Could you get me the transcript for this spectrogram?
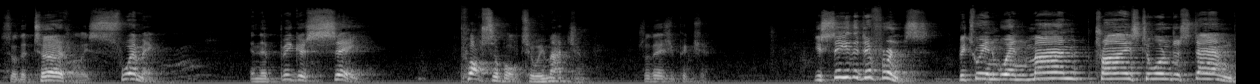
So the turtle is swimming in the biggest sea possible to imagine. So there's your picture. You see the difference between when man tries to understand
